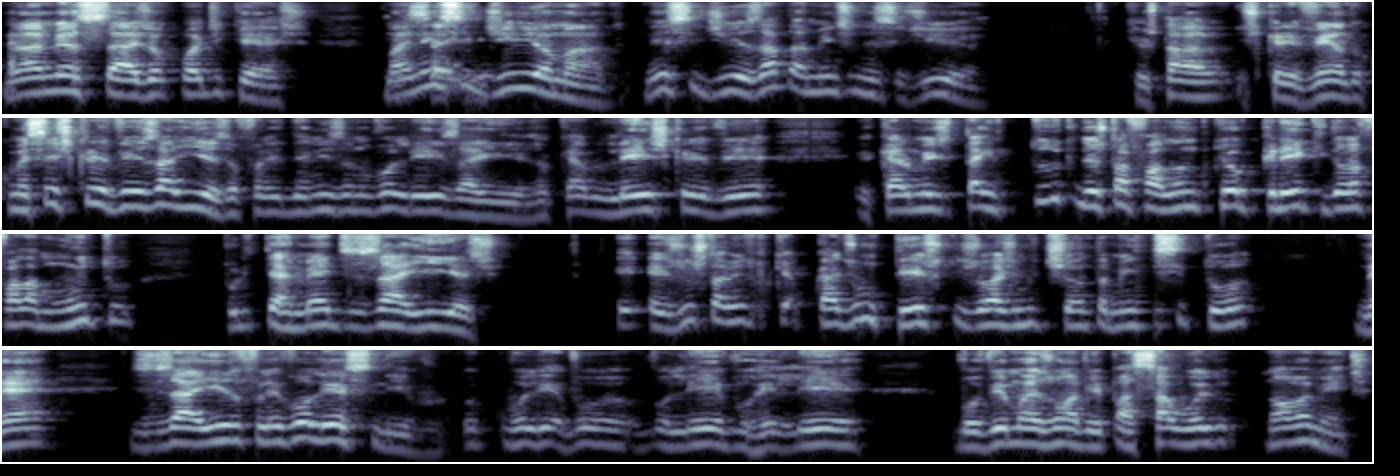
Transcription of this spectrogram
Não é uma mensagem, é um podcast. Mas Isso nesse aí. dia, amado, nesse dia, exatamente nesse dia, que eu estava escrevendo, comecei a escrever Isaías. Eu falei, Denise, eu não vou ler Isaías, eu quero ler, escrever, eu quero meditar em tudo que Deus está falando, porque eu creio que Deus vai falar muito por intermédio de Isaías. É justamente porque, por causa de um texto que Jorge Mitian também citou, né? De Isaías, eu falei, vou ler esse livro, vou ler, vou, vou ler, vou reler, vou ver mais uma vez, passar o olho novamente.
